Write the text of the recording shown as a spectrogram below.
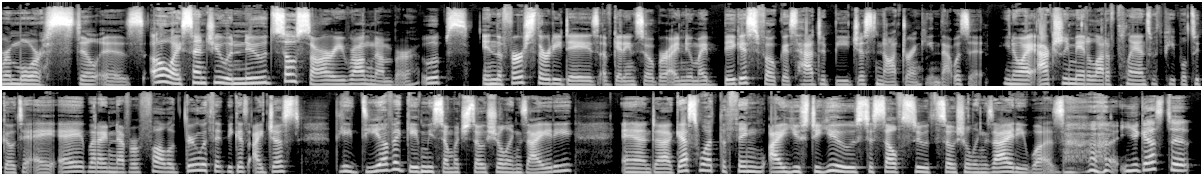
remorse still is. Oh, I sent you a nude. So sorry, wrong number. Oops. In the first 30 days of getting sober, I knew my biggest focus had to be just not drinking. That was it. You know, I actually made a lot of plans with people to go to AA, but I never followed through with it because I just, the idea of it gave me so much social anxiety. And uh, guess what? The thing I used to use to self soothe social anxiety was you guessed it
